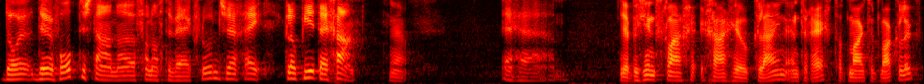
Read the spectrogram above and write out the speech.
door, durven op te staan uh, vanaf de werkvloer en te zeggen: hey, ik loop hier tegenaan. Ja. Ehm. je begint graag, graag heel klein en terecht, dat maakt het makkelijk.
